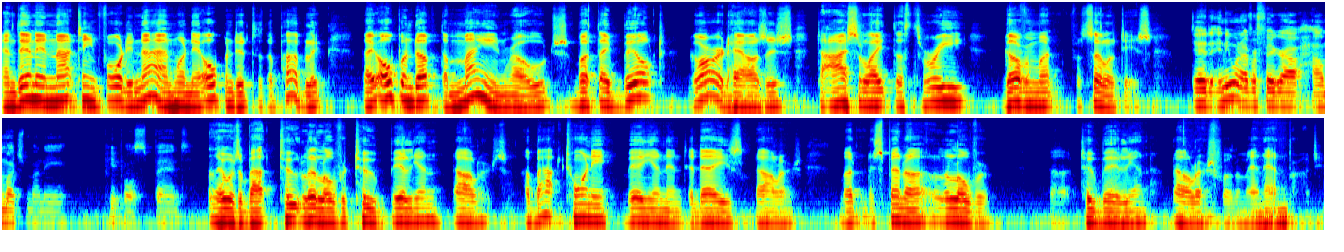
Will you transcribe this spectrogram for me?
And then in 1949, when they opened it to the public, they opened up the main roads, but they built guardhouses to isolate the three government facilities. Did anyone ever figure out how much money people spent? There was about two, little over two billion dollars, about twenty billion in today's dollars, but they spent a little over uh, two billion dollars for the Manhattan Project.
